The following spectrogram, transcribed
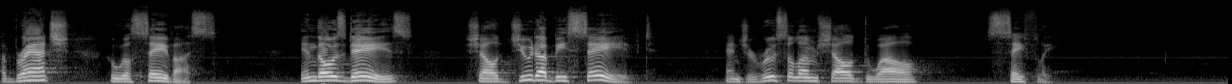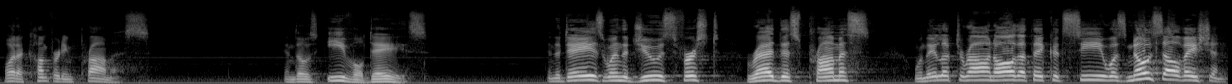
A branch who will save us. In those days shall Judah be saved, and Jerusalem shall dwell safely. What a comforting promise in those evil days. In the days when the Jews first read this promise, when they looked around, all that they could see was no salvation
